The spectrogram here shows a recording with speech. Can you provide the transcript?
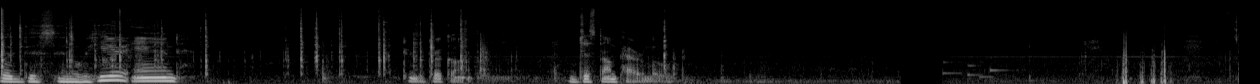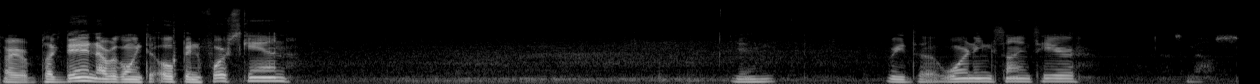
Plug this in over here and turn the truck on. Just on power mode. All right, we're plugged in. Now we're going to open FORScan. And read the warning signs here. There's a mouse.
